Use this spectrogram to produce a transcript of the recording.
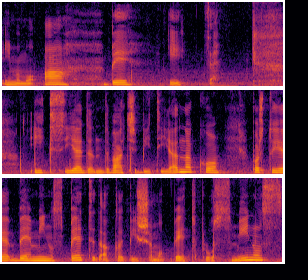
imamo a B i C. x1, 2 će biti jednako, pošto je b minus 5, dakle pišemo 5 plus minus,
